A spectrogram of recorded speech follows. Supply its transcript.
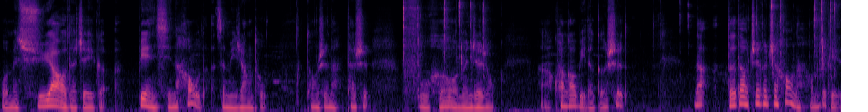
我们需要的这个变形后的这么一张图。同时呢，它是符合我们这种啊宽高比的格式的。那得到这个之后呢，我们就可以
